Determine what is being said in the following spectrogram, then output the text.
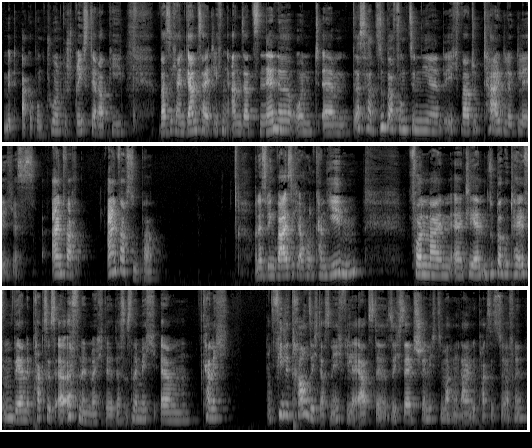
Mit Akupunktur und Gesprächstherapie was ich einen ganzheitlichen Ansatz nenne. Und ähm, das hat super funktioniert. Ich war total glücklich. Es ist einfach, einfach super. Und deswegen weiß ich auch und kann jedem von meinen äh, Klienten super gut helfen, wer eine Praxis eröffnen möchte. Das ist nämlich, ähm, kann ich, viele trauen sich das nicht, viele Ärzte, sich selbstständig zu machen, eine eigene Praxis zu öffnen.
